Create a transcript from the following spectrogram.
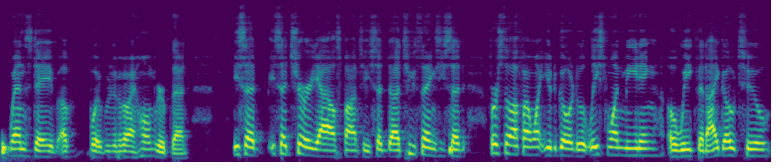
Wednesday of what would be my home group then. He said, he said, sure, yeah, I'll sponsor. He said uh, two things. He said, First off, I want you to go to at least one meeting a week that I go to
